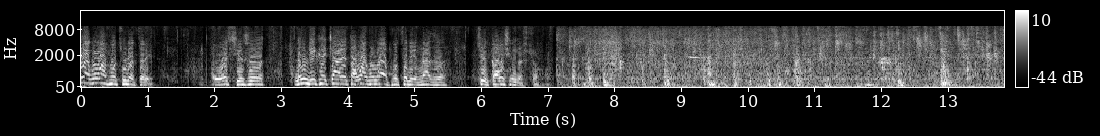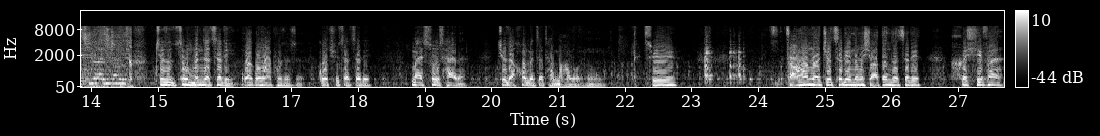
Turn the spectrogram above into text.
外公外婆住在这里，我其实能离开家里到外公外婆这里，那是最高兴的时候。就是这个门在这里，外公外婆这是过去在这里。卖素菜的就在后面这条马路，嗯，所以早上呢就这里那个小凳子这里喝稀饭，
